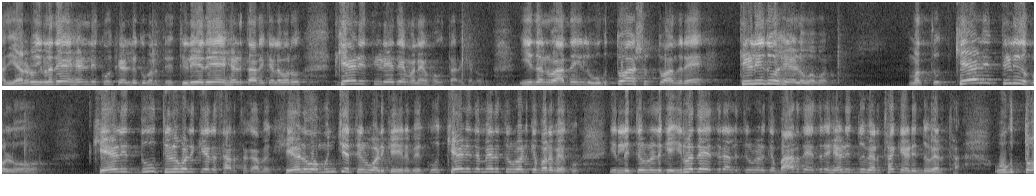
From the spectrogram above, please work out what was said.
ಅದು ಎರಡೂ ಇಲ್ಲದೇ ಹೇಳಲಿಕ್ಕೂ ಕೇಳಲಿಕ್ಕೂ ಬರುತ್ತೆ. ತಿಳಿಯದೇ ಹೇಳ್ತಾರೆ ಕೆಲವರು, ಕೇಳಿ ತಿಳಿಯದೇ ಮನೆಗೆ ಹೋಗ್ತಾರೆ ಕೆಲವರು. ಇದನ್ನು ಅದೇ ಇಲ್ಲಿ ಉಕ್ತ್ವ ಶುತ್ವ ಅಂದರೆ ತಿಳಿದು ಹೇಳುವವನು ಮತ್ತು ಕೇಳಿ ತಿಳಿದುಕೊಳ್ಳುವವರು ಕೇಳಿದ್ದು ತಿಳುವಳಿಕೆಯಲ್ಲಿ ಸಾರ್ಥಕ ಆಗಬೇಕು. ಹೇಳುವ ಮುಂಚೆ ತಿಳುವಳಿಕೆ ಇರಬೇಕು. ಕೇಳಿದ ಮೇಲೆ ತಿಳುವಳಿಕೆ ಬರಬೇಕು. ಇಲ್ಲಿ ತಿಳುವಳಿಕೆ ಇಲ್ಲದೇ ಇದ್ದರೆ ಅಲ್ಲಿ ತಿಳುವಳಿಕೆ ಬಾರದೇ ಇದ್ದರೆ ಹೇಳಿದ್ದು ವ್ಯರ್ಥ, ಕೇಳಿದ್ದು ವ್ಯರ್ಥ. ಉಕ್ತ್ವ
